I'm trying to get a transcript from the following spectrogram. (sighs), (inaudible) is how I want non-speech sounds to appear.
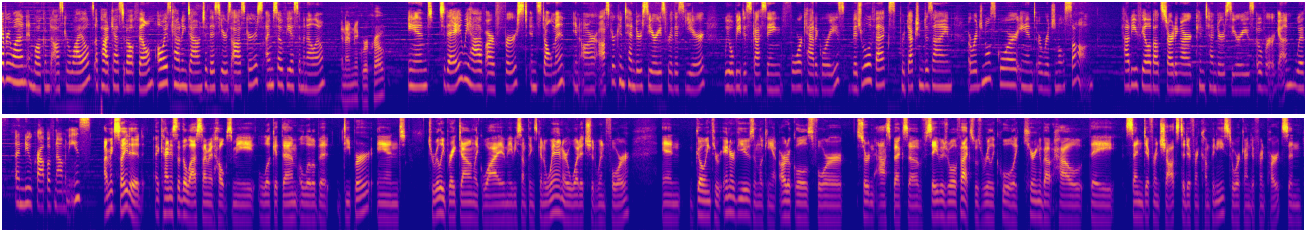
Hi, everyone, and welcome to Oscar Wilde, a podcast about film, always counting down to this year's Oscars. I'm Sophia Simonello. And I'm Nick Rookrout. And today we have our first installment in our Oscar contender series for this year. We will be discussing four categories visual effects, production design, original score, and original song. How do you feel about starting our contenders series over again with a new crop of nominees? I'm excited. I kind of said the last time it helps me look at them a little bit deeper and to really break down like why maybe something's going to win or what it should win for and going through interviews and looking at articles for certain aspects of say visual effects was really cool like hearing about how they send different shots to different companies to work on different parts and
